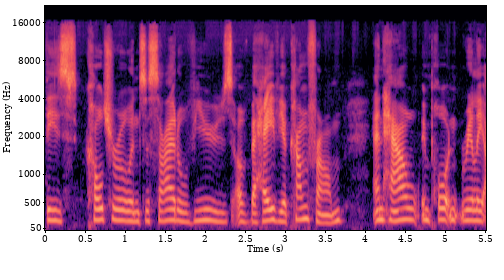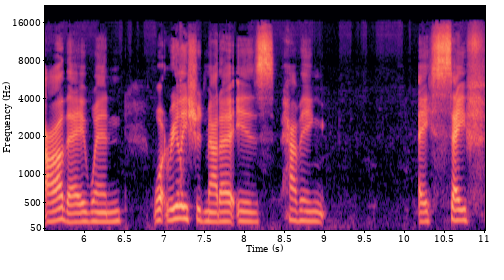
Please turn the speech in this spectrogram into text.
these cultural and societal views of behavior come from and how important really are they when what really should matter is having a safe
